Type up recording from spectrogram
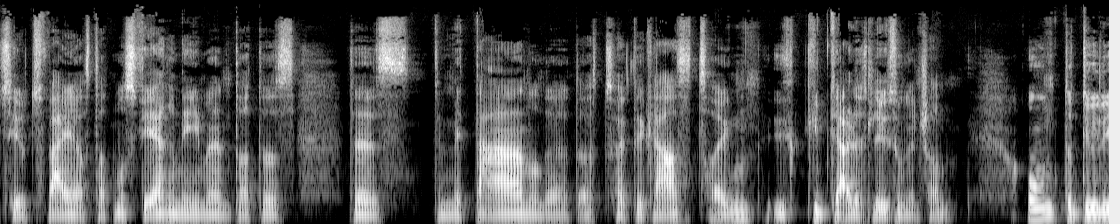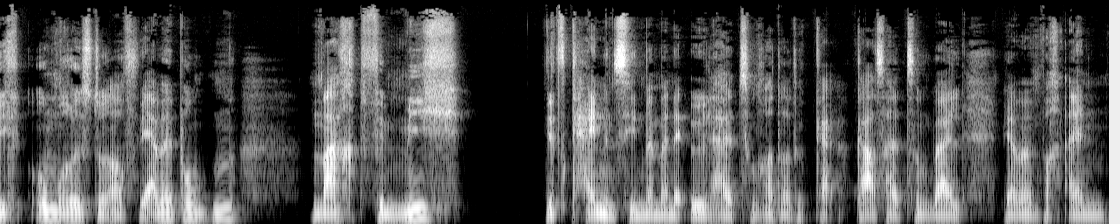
CO2 aus der Atmosphäre nehmen, dort das, das den Methan oder das erzeugte Gas erzeugen. Es gibt ja alles Lösungen schon. Und natürlich Umrüstung auf Wärmepumpen macht für mich jetzt keinen Sinn, wenn man eine Ölheizung hat oder Gasheizung, weil wir haben einfach ein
